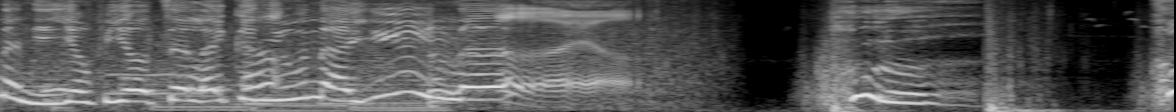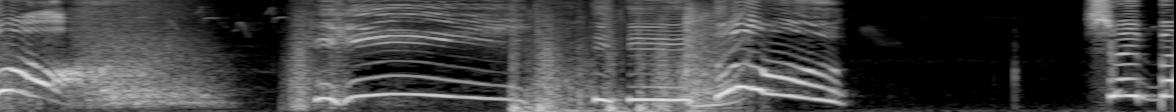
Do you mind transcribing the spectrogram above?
那你要不要再来个牛奶浴呢？呵，呵，嘿嘿，嘿嘿，哦，睡吧，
